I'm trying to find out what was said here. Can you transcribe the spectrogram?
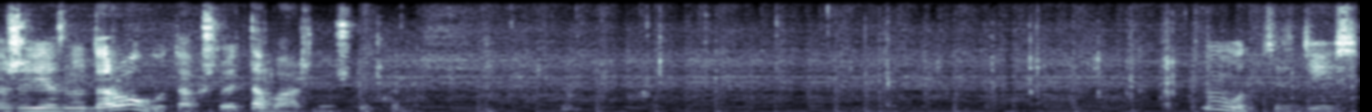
на железную дорогу, так что это важная штука. Ну вот здесь.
